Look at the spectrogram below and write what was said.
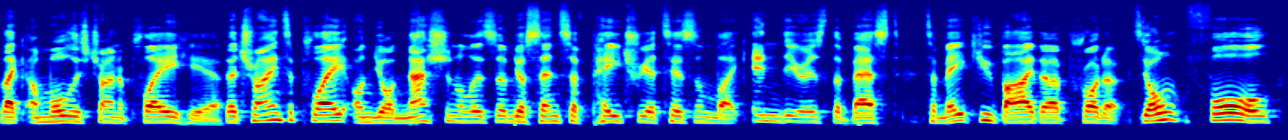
like Amul is trying to play here. They're trying to play on your nationalism, your sense of patriotism, like India is the best, to make you buy their product. Don't fall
